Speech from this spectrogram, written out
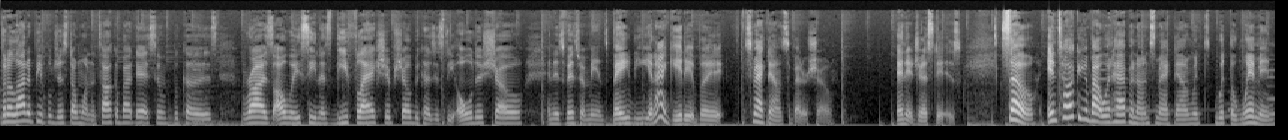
But a lot of people just don't want to talk about that simply because Raw is always seen as the flagship show because it's the oldest show and it's Vince McMahon's baby. And I get it, but SmackDown's the better show. And it just is. So, in talking about what happened on SmackDown with, with the women,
